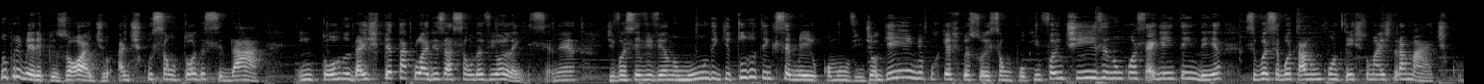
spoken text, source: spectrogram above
No primeiro episódio, a discussão toda se dá em torno da espetacularização da violência, né? De você viver num mundo em que tudo tem que ser meio como um videogame, porque as pessoas são um pouco infantis e não conseguem entender se você botar num contexto mais dramático.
